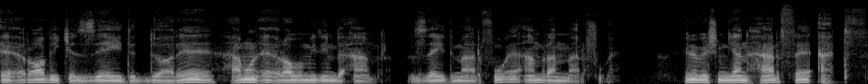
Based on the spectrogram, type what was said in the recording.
اعرابی که زید داره همون اعرابو میدیم به امر زید مرفوع امرم مرفوعه. اینو بهش میگن حرف عطف.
